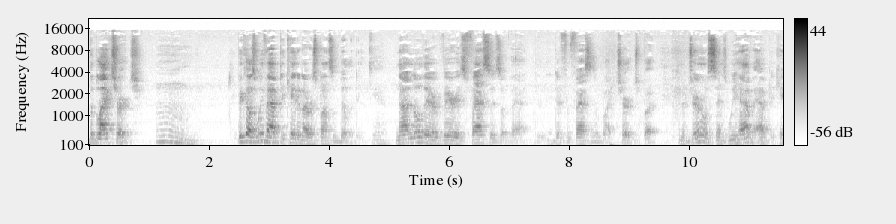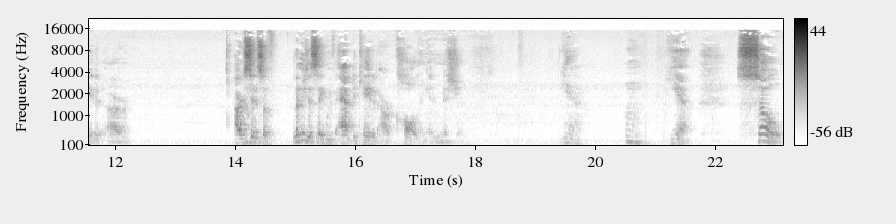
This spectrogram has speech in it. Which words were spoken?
the black church Mm. because we've abdicated our responsibility. Yeah. Now I know there are various facets of that, different facets of black church, but in a general sense, we have abdicated our our sense of. Let me just say, we've abdicated our calling and mission. Yeah. Mm. Yeah. So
